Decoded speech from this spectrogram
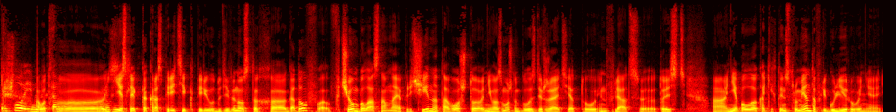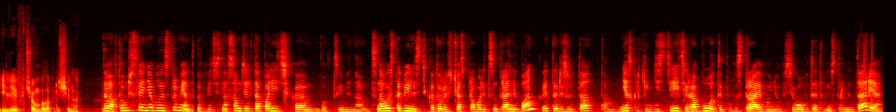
пришло именно а вот к тому. Э. Если как раз перейти к периоду 90-х э, годов, в чем была основная причина того, что невозможно было сдержать эту инфляцию? То есть э, не было каких-то инструментов регулирования или в чем была причина? Да, в том числе не было инструментов. Ведь на самом деле та политика вот именно ценовой стабильности, которую сейчас проводит Центральный банк, это результат там, нескольких десятилетий работы по выстраиванию всего вот этого инструментария,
